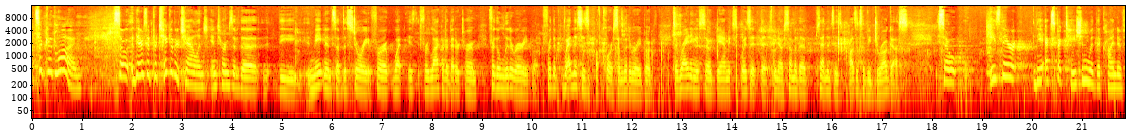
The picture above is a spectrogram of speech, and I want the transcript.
It's a good line. So there's a particular challenge in terms of the the maintenance of the story for what is, for lack of a better term, for the literary book. For the and this is of course a literary book. The writing is so damn exquisite that you know some of the sentences positively drug us. So, is there the expectation with the kind of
